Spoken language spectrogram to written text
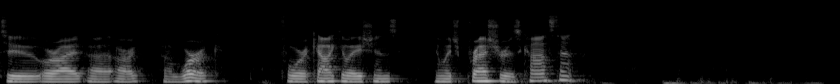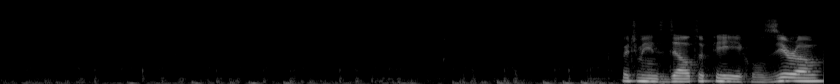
to, or uh, our uh, work for calculations in which pressure is constant which means delta P equals zero.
